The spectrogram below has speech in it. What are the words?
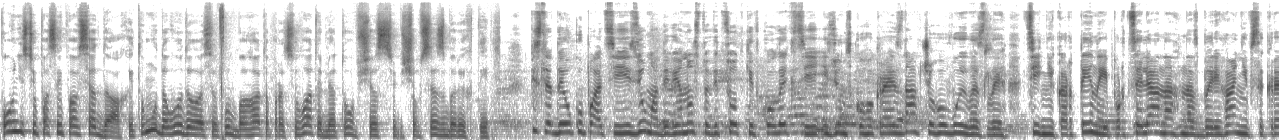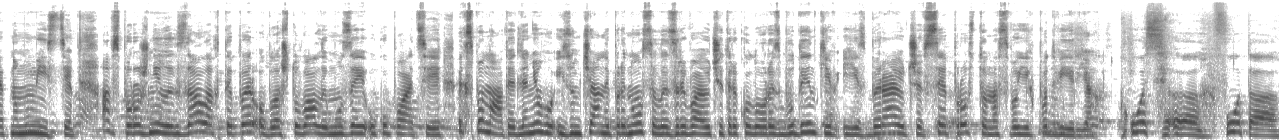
повністю посипався дах. І тому доводилося тут багато працювати для того, щоб, все зберегти. Після деокупації Ізюма 90% колекції ізюмського краєзнавчого вивезли. Цінні картини і порцеляна на зберіганні в секретному місці. А в спорожнілих залах тепер облаштували музей окупації. Експонати для нього ізюмчани приносили, зриваючи триколори з будинків і збираючи все просто на своїх подвір'ях. Ось е, фото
